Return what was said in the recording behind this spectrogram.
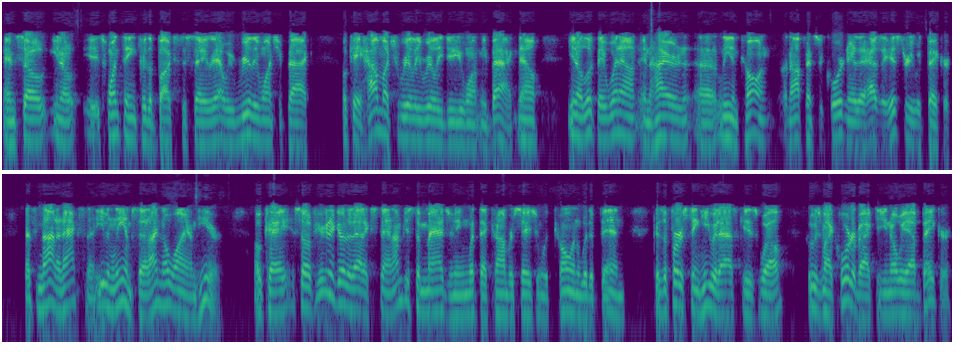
And so, you know, it's one thing for the Bucs to say, yeah, we really want you back. Okay, how much really, really do you want me back? Now, you know, look, they went out and hired uh, Liam Coen, an offensive coordinator that has a history with Baker. That's not an accident. Even Liam said, I know why I'm here. Okay. So if you're going to go to that extent, I'm just imagining what that conversation with Coen would have been. Because the first thing he would ask is, well, who's my quarterback? Do you know we have Baker?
